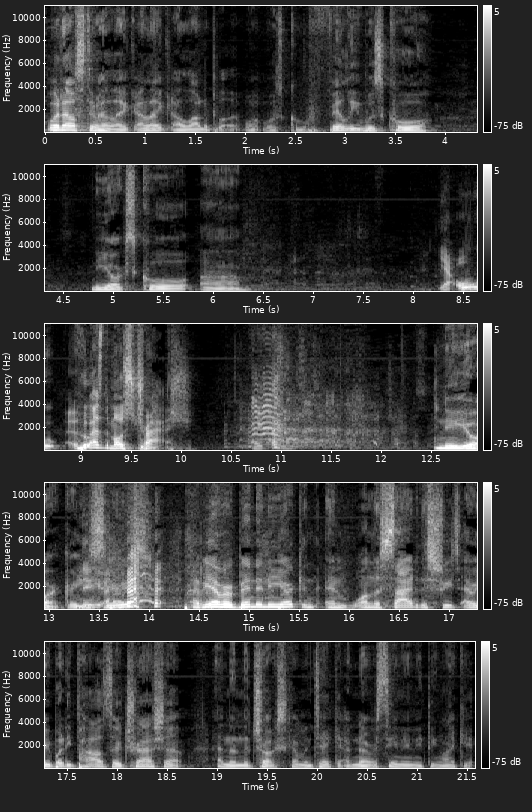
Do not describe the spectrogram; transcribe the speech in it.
what else do I like? I like a lot of what was cool. Philly was cool. New York's cool. Um, Yeah, who who has the most trash? New York. Are you New Yo- serious? Have you ever been to New York and, and on the side of the streets everybody piles their trash up and then the trucks come and take it? I've never seen anything like it.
